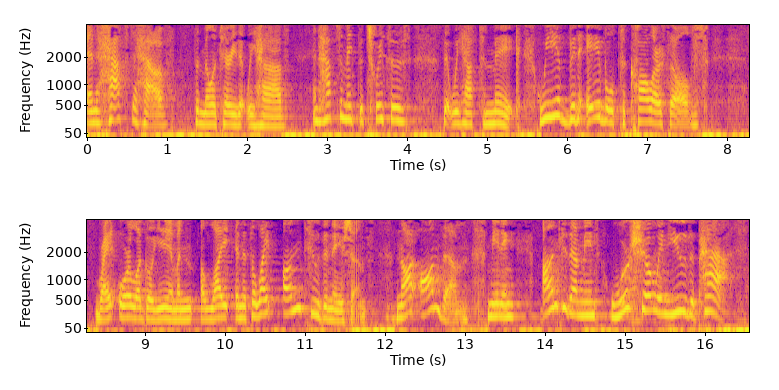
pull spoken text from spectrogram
and have to have the military that we have and have to make the choices that we have to make. We have been able to call ourselves right? Or lagoyim, and a light, and it's a light unto the nations, not on them. Meaning, unto them means we're showing you the path.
